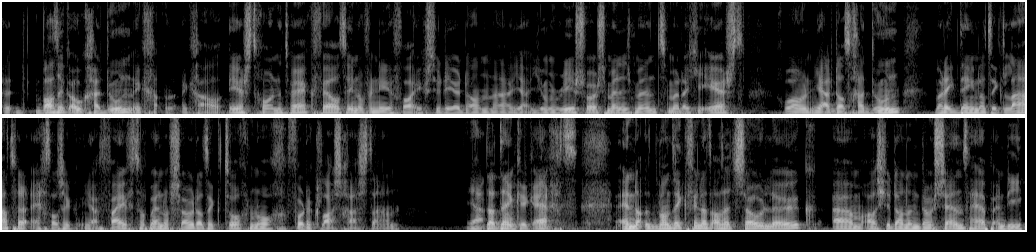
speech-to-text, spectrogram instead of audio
eh, wat ik ook ga doen, ik ga, ik ga al eerst gewoon het werkveld in, of in ieder geval, ik studeer dan eh, ja, Human Resource Management, maar dat je eerst gewoon ja, dat gaat doen. Maar ik denk dat ik later, echt als ik ja, 50 ben of zo, dat ik toch nog voor de klas ga staan. Ja. Dat denk ik echt. En, dat- want ik vind het altijd zo leuk ehm, als je dan een docent hebt en die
